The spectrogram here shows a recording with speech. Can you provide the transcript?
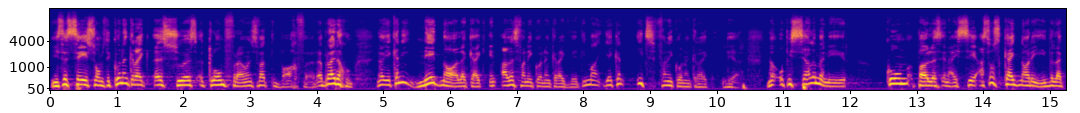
Jesus sê soms die koninkryk is soos 'n klomp vrouens wat wag vir 'n bruidegom. Nou, jy kan nie net na hulle kyk en alles van die koninkryk weet nie, maar jy kan iets van die koninkryk leer. Nou, op dieselfde manier kom Paulus en hy sê as ons kyk na die huwelik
